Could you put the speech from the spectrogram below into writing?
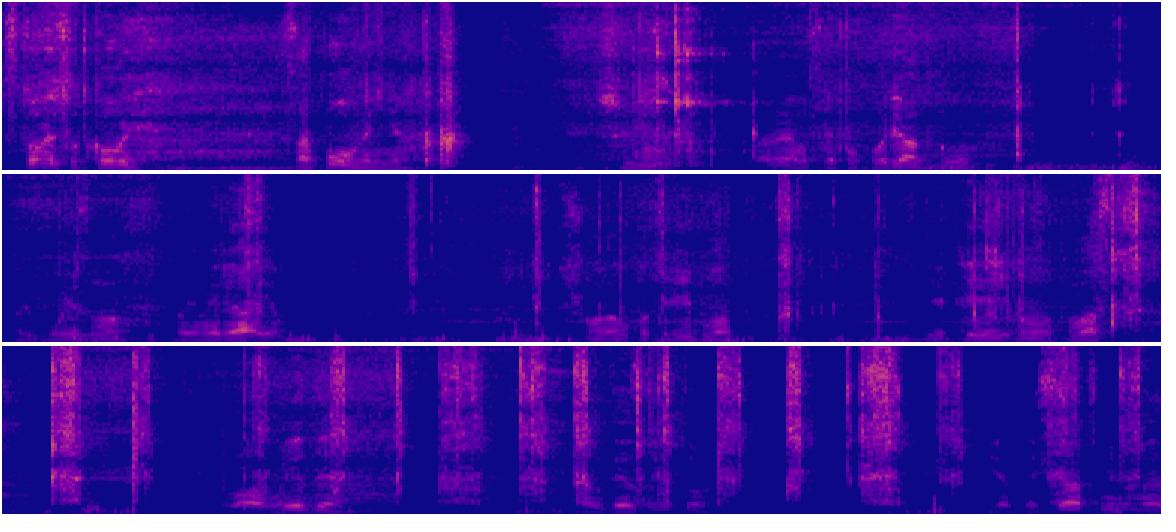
100% заповнення швів. Беремо все по порядку, приблизно приміряємо, що нам потрібно. Який, от, у нас два види андезиту 50 мм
